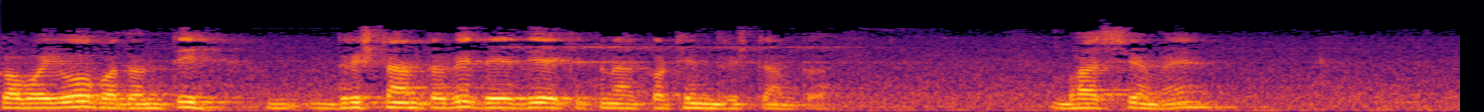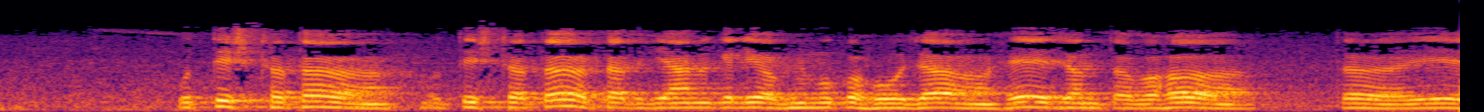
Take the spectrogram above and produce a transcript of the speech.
कवयो बदंती दृष्टांत भी दे दिए, कितना कठिन दृष्टांत। भाष्य में, उत्तिष्ठत उत्तिष्ठत अर्थात ज्ञान के लिए अभिमुख हो जाओ हे जंतव तो ये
